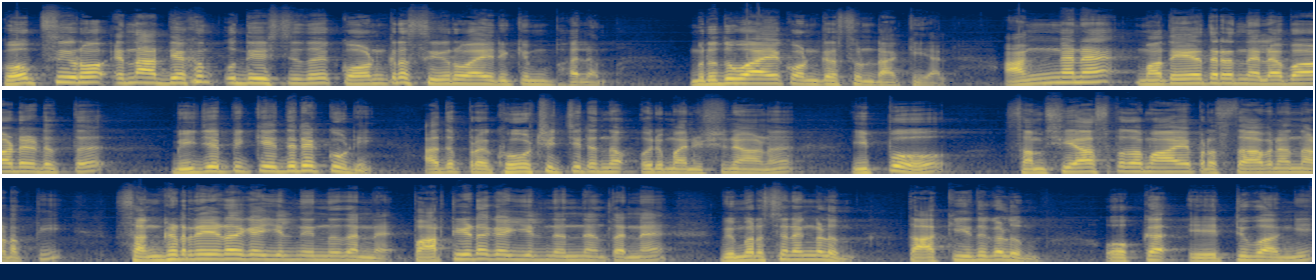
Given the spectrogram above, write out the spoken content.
കോക്ക് സീറോ എന്ന അദ്ദേഹം ഉദ്ദേശിച്ചത് കോൺഗ്രസ് സീറോ ആയിരിക്കും ഫലം. മൃദുവായ കോൺഗ്രസ് ഉണ്ടാക്കിയാൽ. അങ്ങനെ മതേതര നിലപാടെടുത്ത് ബി ജെ പിക്കെതിരെ കൂടി അത് പ്രഘോഷിച്ചിരുന്ന ഒരു മനുഷ്യനാണ്. ഇപ്പോൾ സംശയാസ്പദമായ പ്രസ്താവന നടത്തി സംഘടനയുടെ കയ്യിൽ നിന്ന് തന്നെ പാർട്ടിയുടെ കയ്യിൽ നിന്ന് തന്നെ വിമർശനങ്ങളും താക്കീതുകളും ഒക്കെ ഏറ്റുവാങ്ങി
